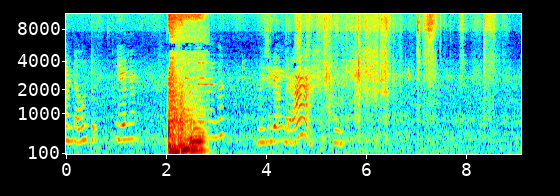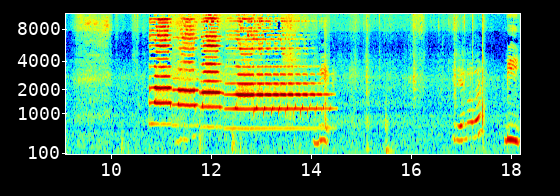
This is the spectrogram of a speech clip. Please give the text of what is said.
ಒಂದು ಡೌಟು ಏನು? ಅಣ್ಣ ಬಿಸಿಲಿ ಅಂದ್ರ? ಬಿ. B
